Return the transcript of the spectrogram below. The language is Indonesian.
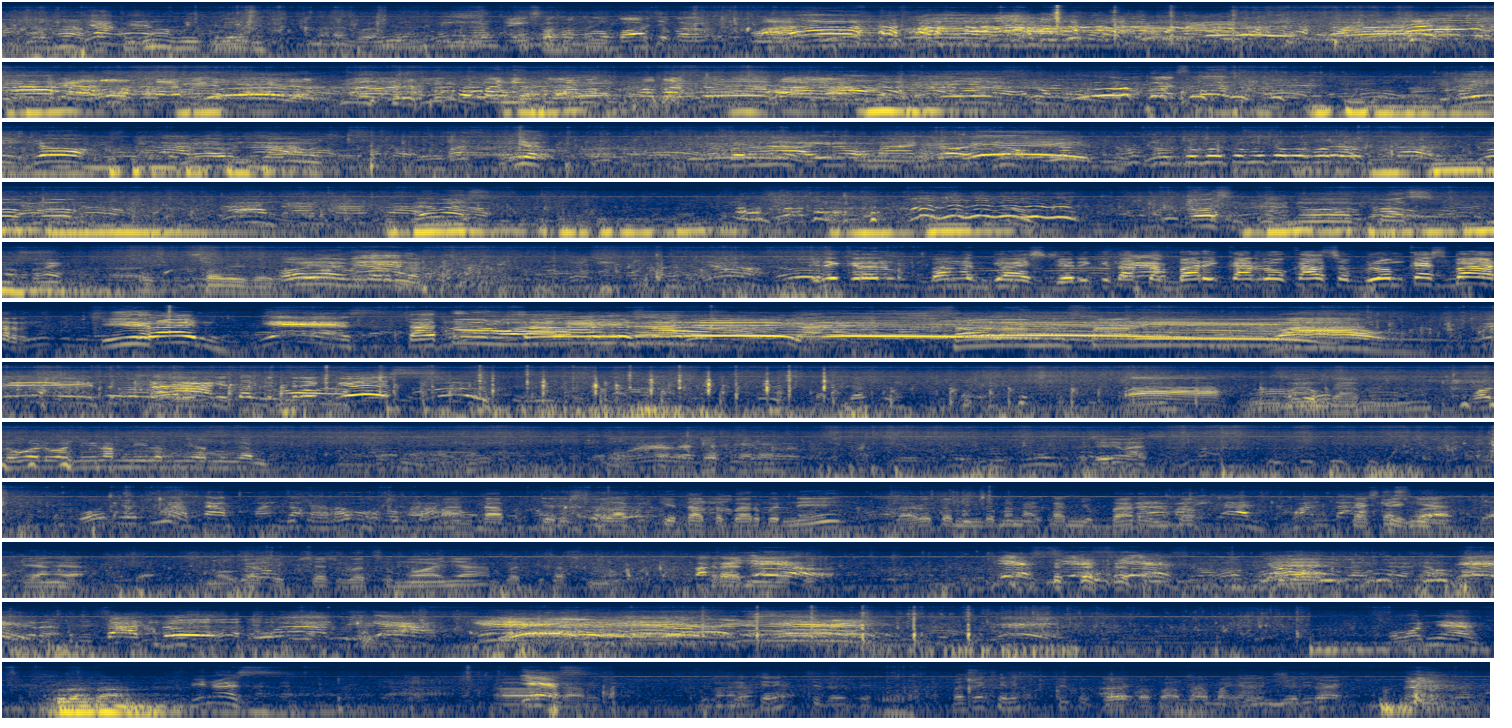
tempatnya ya. Bung atau Bang Bung? Cross, no, cross. Sorry, sorry. Oh ya, bentar, bentar. Ini keren banget guys. Jadi kita tebar ikan lokal sebelum kesbar. Keren. Yes. Satu, dua, Salam tiga. lestari. Salam lestari. Wow. Kita getrik guys. Wah. Waduh, waduh, nilam, nilam, nilam, nilam. Sini mas. Mantap. Jadi setelah kita tebar benih, baru teman-teman akan nyebar untuk casting ya, ya? Semoga sukses buat semuanya, buat kita semua. Keren banget. Yes, yes, yes. Oke. Oke. Satu, dua, tiga. Pokoknya. Minus. Oh, Yes. Masuk sini. Masuk sini. Bapak-bapak yang di sini.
